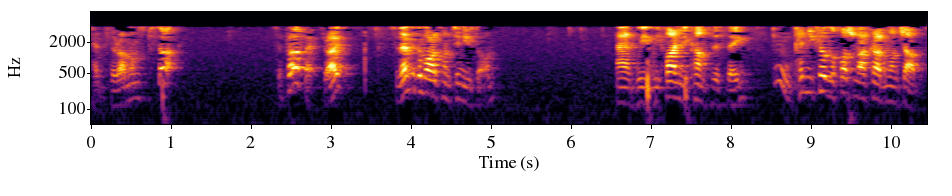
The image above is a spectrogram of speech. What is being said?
Hence the Rambam's stuck. So perfect, right? So then the Gemara continues on, and we, we finally come to this thing. Hmm, can you kill the HaKravim on Shabbos?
